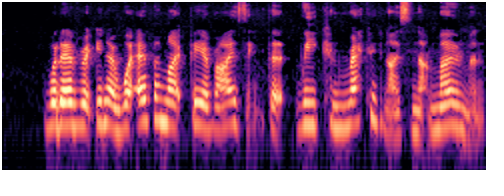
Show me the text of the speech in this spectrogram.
whatever you know, whatever might be arising, that we can recognise in that moment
